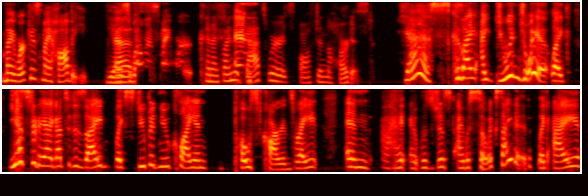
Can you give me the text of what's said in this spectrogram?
my work is my hobby yes. as well as my work. And I find that and, that's where it's often the hardest. Yes, because I I do enjoy it. Like yesterday, I got to design like stupid new client postcards, right? And I it was just I was so excited. Like I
